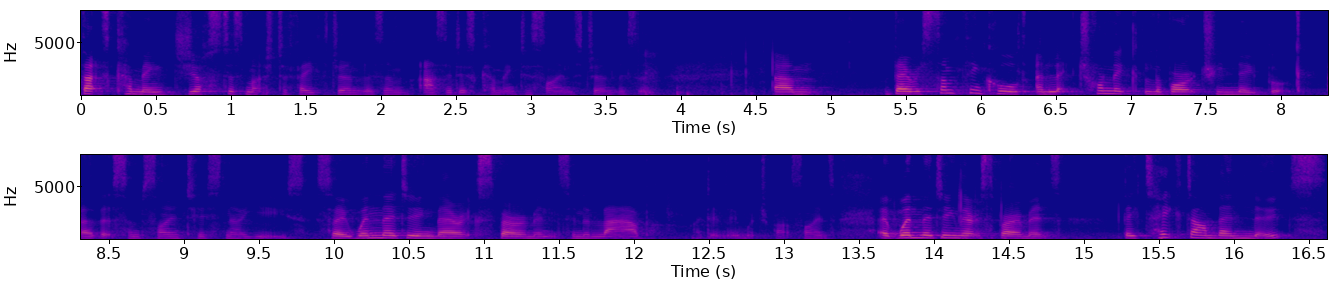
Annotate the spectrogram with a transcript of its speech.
that's coming just as much to faith journalism as it is coming to science journalism. Um, there is something called electronic laboratory notebook uh, that some scientists now use. So when they're doing their experiments in a lab, I don't know much about science, uh, when they're doing their experiments, they take down their notes,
